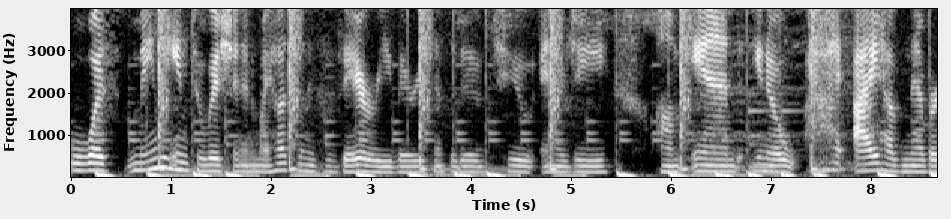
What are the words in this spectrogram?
was mainly intuition and my husband is very very sensitive to energy. Um, and you know I, I have never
